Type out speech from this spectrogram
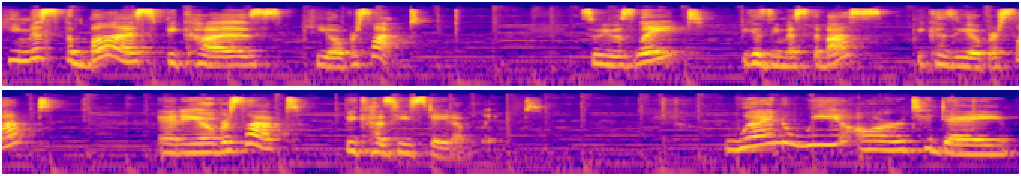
He missed the bus because he overslept. So he was late because he missed the bus, because he overslept, and he overslept because he stayed up late. When we are today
